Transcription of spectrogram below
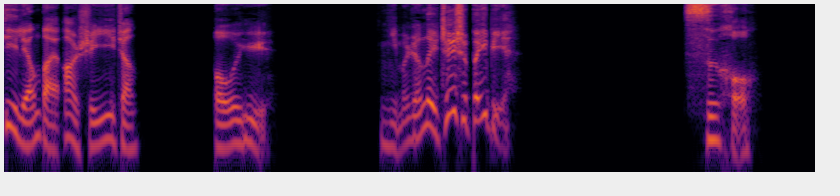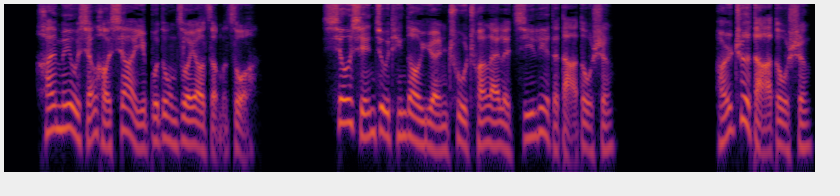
第两百二十一章偶遇。你们人类真是卑鄙！嘶吼，还没有想好下一步动作要怎么做，萧贤就听到远处传来了激烈的打斗声，而这打斗声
